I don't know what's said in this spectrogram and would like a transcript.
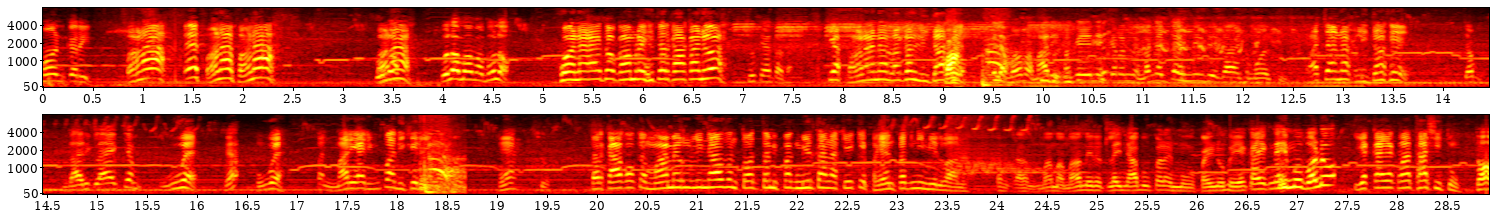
ફોન કરી. ભાણા એ ભાણા ભાણા. બોલો ભાણા. બોલો મામા બોલો. ફોન આવ્યો તો ગામડે હિતર કાકાનો શું કહેતા હતા? કે ભાણાના લગન લીધા છે. એટલે મામા મારી પગે એને કરને ને લગન ચાહી નહીં દે જાય છે મોરથી અચાનક લીધા છે. ચમ ગાડી લાયક ચમ ઉવે હે? હુવે પણ મારી આરી ઉપાધિ કરી. હે? શું? તાર કાકો કે મામેરું લઈને આવજો ને તો જ તમે પગ મિલતા ના કે કે ભયન પગ નહીં મિલવાનું. પણ મામા મામીરત લઈને આબુ પડે ને હું પૈણું હોય એકાએક નહીં હું ભડું એકાએક વાત હાસી તું. તો?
